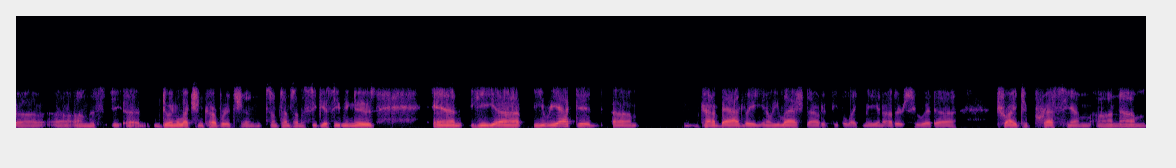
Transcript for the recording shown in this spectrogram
uh, uh, on this, uh, doing election coverage and sometimes on the CBS Evening News. And he uh, he reacted um, kind of badly. You know, he lashed out at people like me and others who had uh, tried to press him on um,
